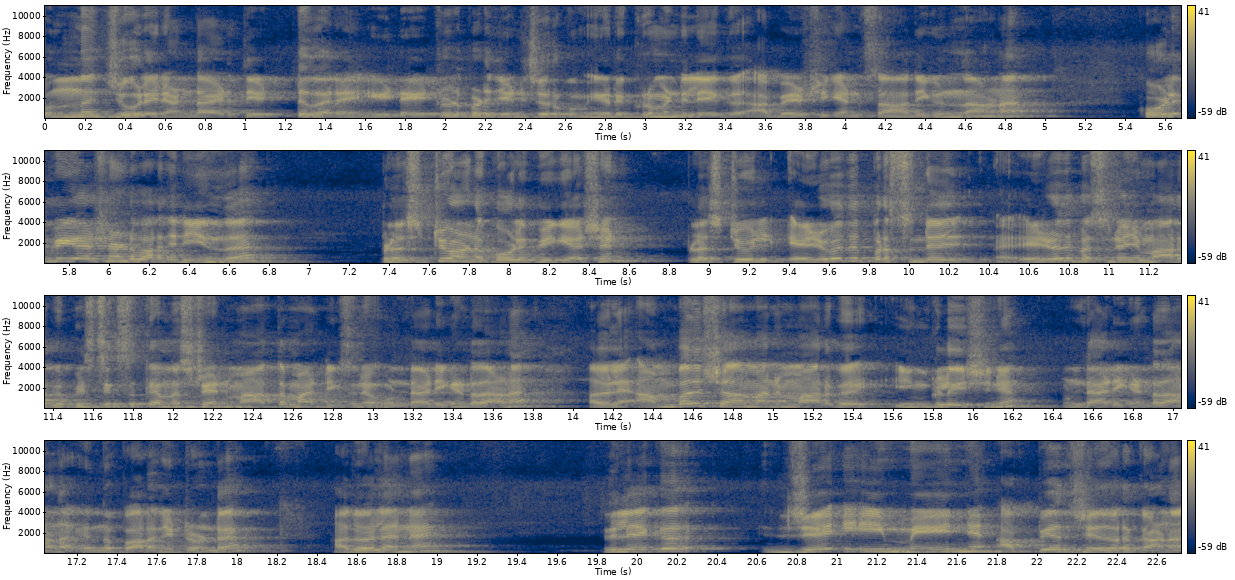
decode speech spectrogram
ഒന്ന് ജൂലൈ രണ്ടായിരത്തി എട്ട് വരെ ഈ ഡേറ്റ് ഉൾപ്പെടെ ജനിച്ചവർക്കും ഈ റിക്രൂട്ട്മെന്റിലേക്ക് അപേക്ഷിക്കാൻ സാധിക്കുന്നതാണ്. ക്വാളിഫിക്കേഷൻ ആയിട്ട് പറഞ്ഞിരിക്കുന്നത്. പ്ലസ് ടു ആണ് ക്വാളിഫിക്കേഷൻ പ്ലസ് ടുവിൽ എഴുപത് പെർസെന്റേജ് എഴുപത് percentage mark physics chemistry and മാത്തമാറ്റിക്സിന് ഉണ്ടായിരിക്കേണ്ടതാണ്. അതുപോലെ അമ്പത് ശതമാനം മാർക്ക് ഇംഗ്ലീഷിന് ഉണ്ടായിരിക്കേണ്ടതാണ് എന്ന് പറഞ്ഞിട്ടുണ്ട്. അതുപോലെ തന്നെ ഇതിലേക്ക് ജെ ഇ മെയിന് അപ്പിയർ ചെയ്തവർക്കാണ്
